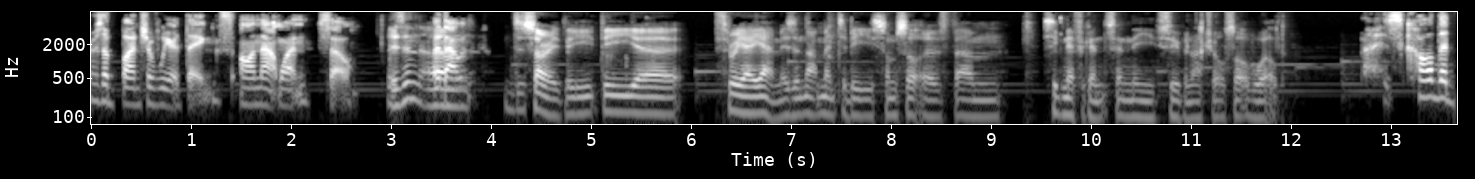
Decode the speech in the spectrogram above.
there was a bunch of weird things on that one. So Isn't um, But that was- sorry the the uh, three a.m. Isn't that meant to be some sort of um, significance in the supernatural sort of world? it's called the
